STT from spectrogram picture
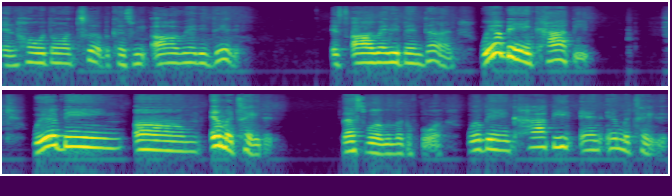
and hold on to it because we already did it. It's already been done. We're being copied. We're being um, imitated. That's what we're looking for. We're being copied and imitated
